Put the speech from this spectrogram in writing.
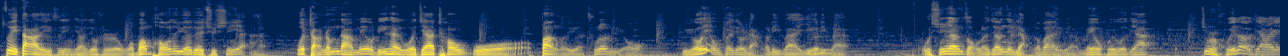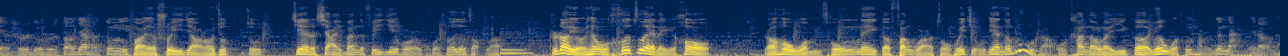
最大的一次印象就是我帮朋友的乐队去巡演。我长这么大没有离开过家超过半个月，除了旅游，旅游也无非就两个礼拜、一个礼拜。我巡演走了将近两个半月，没有回过家，就是回到家也是，就是到家把东西放下睡一觉，然后就就接着下一班的飞机或者火车就走了。嗯直到有一天我喝醉了以后，然后我们从那个饭馆走回酒店的路上，我看到了一个，因为我从小是跟奶奶长大，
